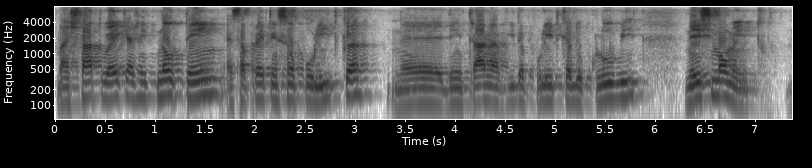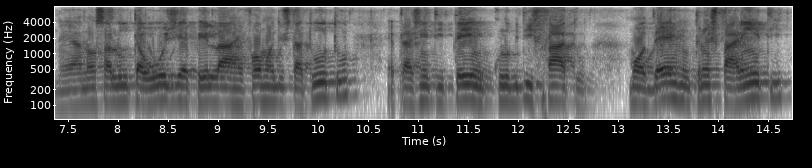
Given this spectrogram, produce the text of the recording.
Mas fato é que a gente não tem essa pretensão política né, de entrar na vida política do clube nesse momento. Né? A nossa luta hoje é pela reforma do Estatuto, é para a gente ter um clube de fato moderno, transparente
